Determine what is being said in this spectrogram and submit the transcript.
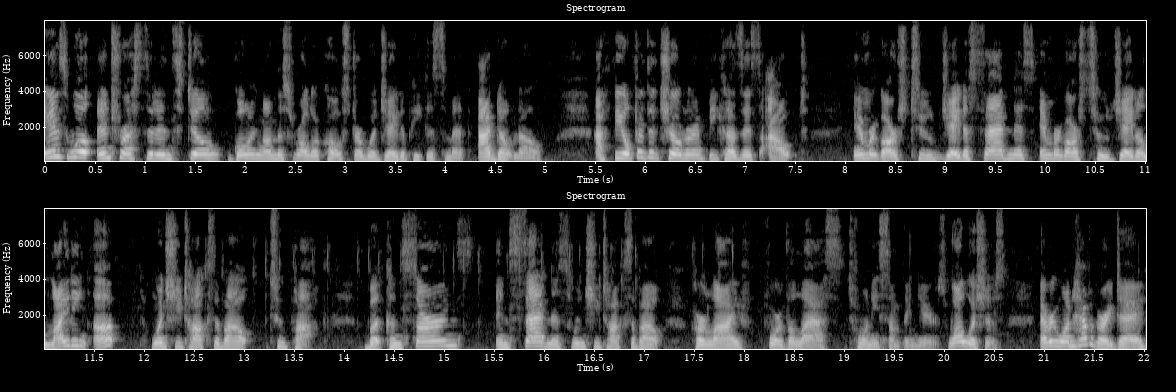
Is Will interested in still going on this roller coaster with Jada Pinkett Smith? I don't know. I feel for the children because it's out in regards to Jada's sadness, in regards to Jada lighting up when she talks about Tupac, but concerns and sadness when she talks about her life for the last 20 something years. Well wishes. Everyone, have a great day.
